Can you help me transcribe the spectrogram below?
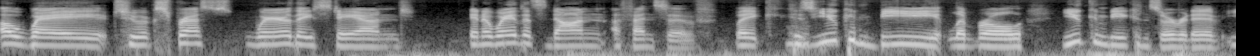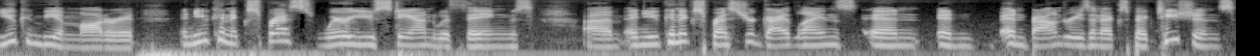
a way to express where they stand in a way that's non-offensive like because you can be liberal you can be conservative you can be a moderate and you can express where you stand with things um, and you can express your guidelines and and and boundaries and expectations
